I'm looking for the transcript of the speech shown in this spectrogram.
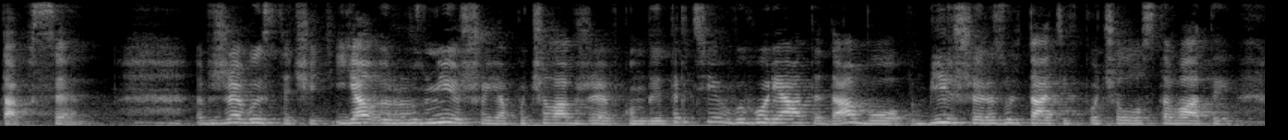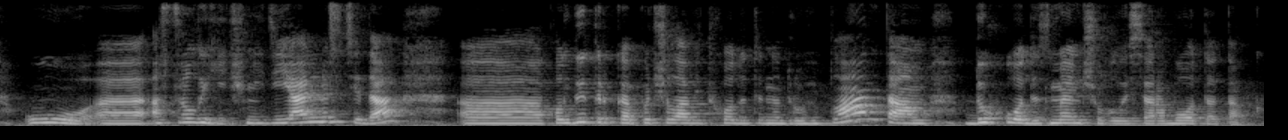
так, все. Вже вистачить. Я розумію, що я почала вже в кондитерці вигоряти, да, бо більше результатів почало ставати у е, астрологічній діяльності. Да. Е, кондитерка почала відходити на другий план, там доходи зменшувалися, робота так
